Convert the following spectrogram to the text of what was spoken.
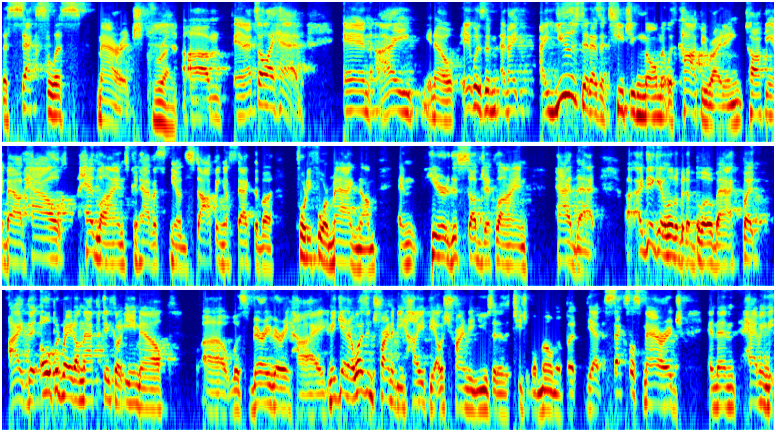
The sexless marriage Great. um, and that's all I had. And I, you know, it was, and I, I used it as a teaching moment with copywriting, talking about how headlines could have a, you know, the stopping effect of a 44 Magnum. And here, this subject line had that. I did get a little bit of blowback, but I the open rate on that particular email uh, was very very high. And again, I wasn't trying to be hypey. I was trying to use it as a teachable moment. But yeah, the sexless marriage, and then having the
